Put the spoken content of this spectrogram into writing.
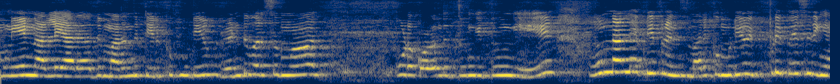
முன்னே நல்ல யாராவது மறந்துட்டு இருக்க முடியும். ரெண்டு வருஷமாக கூட குழந்தை தூங்கி தூங்கி மூணு நாளில் எப்படி ஃப்ரெண்ட்ஸ் மறக்க முடியும்? இப்படி பேசுகிறீங்க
